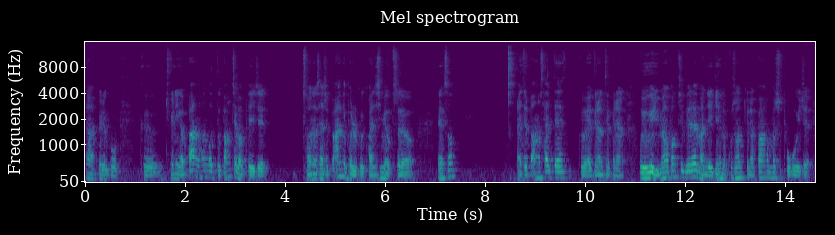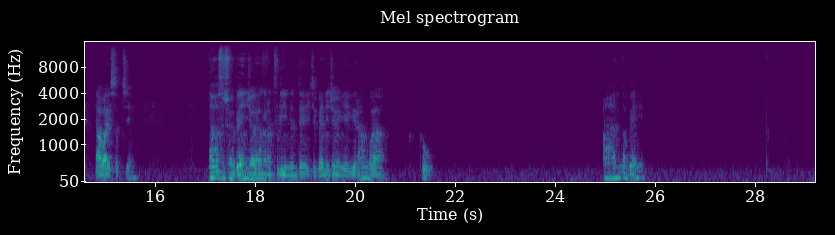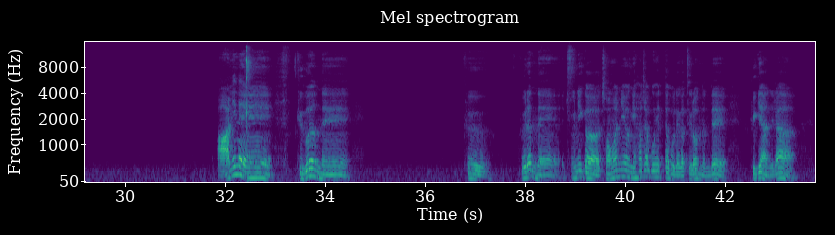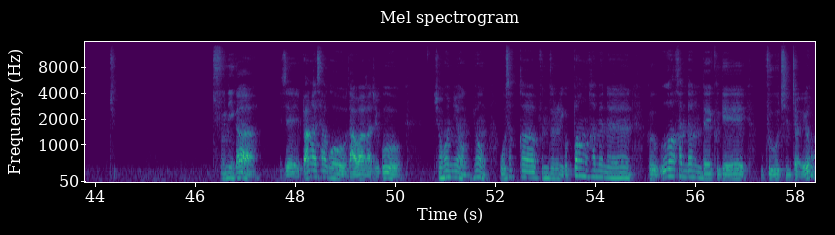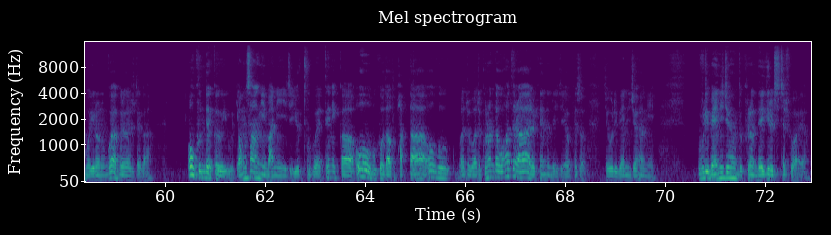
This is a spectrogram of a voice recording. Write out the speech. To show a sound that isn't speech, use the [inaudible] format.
아 그리고 그 준이가 빵 한 것도 빵집 앞에 이제 저는 사실 빵이 별로 그 관심이 없어요. 그래서 애들 빵 살 때 그 애들한테 그냥 어 여기 유명한 빵집이래만 얘기해놓고선 그냥 빵 한 번씩 보고 이제 나와 있었지. 나와서 저희 매니저 형이랑 둘이 있는데 이제 매니저 형이 얘기를 한 거야. 그 아, 아닌가 매니 아니네. 그거였네. 그, 그랬네. 준이가 정한이 형이 하자고 했다고 내가 들었는데, 그게 아니라, 주, 준이가 이제 빵을 사고 나와가지고, 정한이 형, 형, 오사카 분들은 이거 빵 하면은 그 으악 한다는데 그게 그거 진짜예요? 뭐 이러는 거야. 그래가지고 내가, 어, 근데 그 영상이 많이 이제 유튜브에 뜨니까, 어, 뭐 그거 나도 봤다. 어, 그, 맞아, 맞아. 그런다고 하더라. 이렇게 했는데 이제 옆에서 이제 우리 매니저 형이, 우리 매니저 형도 그런 내기를 진짜 좋아해요.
